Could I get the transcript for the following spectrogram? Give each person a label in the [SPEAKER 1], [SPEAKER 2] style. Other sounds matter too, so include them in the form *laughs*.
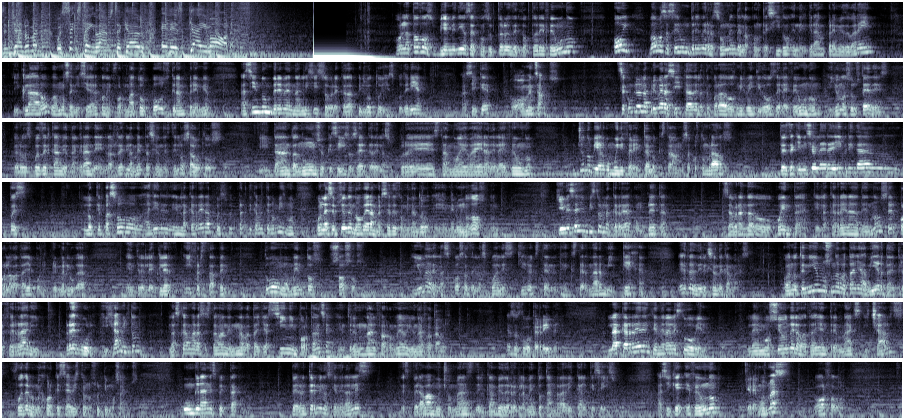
[SPEAKER 1] ladies and gentlemen, with 16 laps to go, it is game on.
[SPEAKER 2] Hola a todos, bienvenidos al consultorio del Dr. F1. Hoy vamos a hacer un breve resumen de lo acontecido en el Gran Premio de Bahrein. Y claro, vamos a iniciar con el formato post Gran Premio, haciendo un breve análisis sobre cada piloto y escudería. Así que, comenzamos. Se cumplió la primera cita de la temporada 2022 de la F1 y yo no sé ustedes, pero después del cambio tan grande en las reglamentaciones de los autos y tanto anuncio que se hizo acerca de la supuesta nueva era de la F1, yo no vi algo muy diferente a lo que estábamos acostumbrados. Desde que inició la era híbrida, pues lo que pasó ayer en la carrera pues fue prácticamente lo mismo, con la excepción de no ver a Mercedes dominando en el 1-2. ¿no? Quienes hayan visto la carrera completa se habrán dado cuenta que la carrera, de no ser por la batalla por el primer lugar entre Leclerc y Verstappen, tuvo momentos sosos. Y una de las cosas de las cuales quiero externar mi queja es la dirección de cámaras. Cuando teníamos una batalla abierta entre Ferrari, Red Bull y Hamilton, las cámaras estaban en una batalla sin importancia entre un Alfa Romeo y un Alfa Tauri. Eso estuvo terrible. La carrera en general estuvo bien. La emoción de la batalla entre Max y Charles fue de lo mejor que se ha visto en los últimos años. Un gran espectáculo. Pero en términos generales, esperaba mucho más del cambio de reglamento tan radical que se hizo. Así que F1, queremos más, por favor.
